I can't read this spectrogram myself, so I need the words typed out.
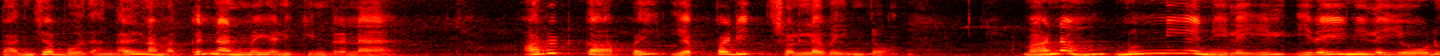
பஞ்சபூதங்கள் நமக்கு நன்மை அளிக்கின்றன. அருட்காப்பை எப்படி சொல்ல வேண்டும்? மனம் நுண்ணிய நிலையில் இறைநிலையோடு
